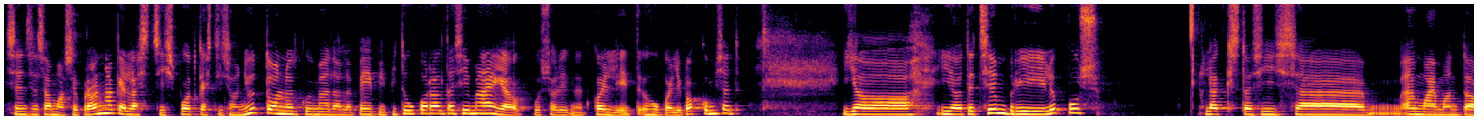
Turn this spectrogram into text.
see on seesama sõbranna, kellest siis podcast'is on juttu olnud, kui me talle beebipidu korraldasime ja kus olid need kallid õhupallipakkumised. ja, ja detsembri lõpus läks ta siis äh, ämmaemanda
